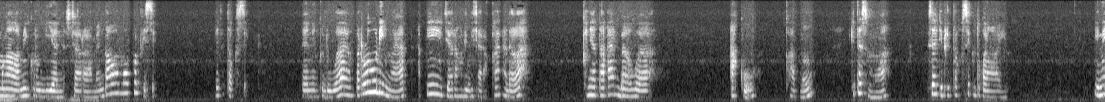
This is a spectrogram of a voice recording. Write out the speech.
mengalami kerugian secara mental maupun fisik. Itu toksik. Dan yang kedua yang perlu diingat tapi jarang dibicarakan adalah kenyataan bahwa aku, kamu, kita semua bisa jadi toksik untuk orang lain. Ini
